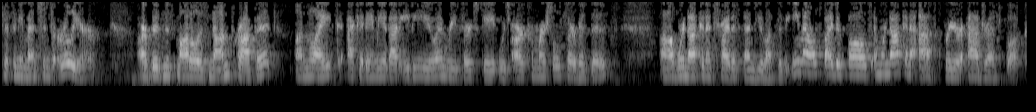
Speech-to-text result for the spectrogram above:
Tiffany mentioned earlier. Our business model is nonprofit, unlike academia.edu and ResearchGate, which are commercial services. Uh, we're not going to try to send you lots of emails by default, and we're not going to ask for your address book.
